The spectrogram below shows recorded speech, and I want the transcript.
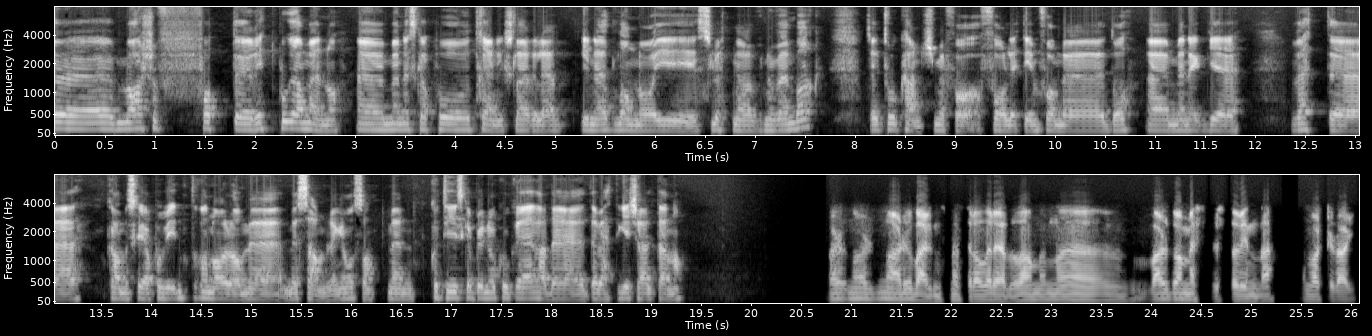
Uh, vi har ikke fått uh, rittprogrammet ennå, uh, men jeg skal på treningsleir i, Nederland nå i slutten av november. Så jeg tror kanskje vi får, får litt info om det da. men jeg vet hva vi skal gjøre på vinteren nå da, med, med, samlinger og sånt. Men når jeg skal begynne å konkurrere, det, det vet jeg ikke helt ennå. Nå, nå er du jo verdensmester allerede, da, men hva er det du har mest lyst til å vinne en vakker dag?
